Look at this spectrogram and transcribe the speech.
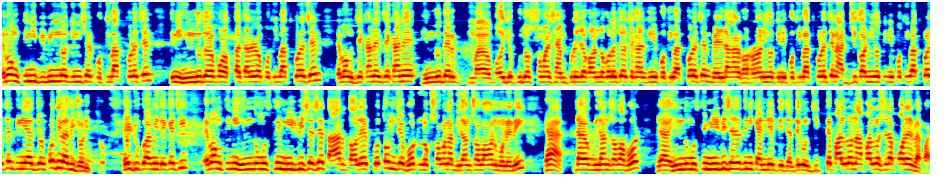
এবং তিনি বিভিন্ন জিনিসের প্রতিবাদ করেছেন, তিনি হিন্দুদের ওপর অত্যাচারেরও প্রতিবাদ করেছেন এবং যেখানে যেখানে হিন্দুদের ওই যে পুজোর সময় শ্যামপুরে যে গন্ডগোল হয়েছিল, সেখানে তিনি প্রতিবাদ করেছেন, বেলডাঙ্গার ঘটনা নিয়েও তিনি প্রতিবাদ করেছেন আর্যিকর নিয়েও তিনি প্রতিবাদ করেছেন, তিনি একজন প্রতিবাদী চরিত্র। এইটুকু আমি দেখেছি এবং তিনি হিন্দু, মুসলিম নির্বিশেষে তার দলের প্রথম যে ভোট লোকসভা না বিধানসভা আমার মনে নেই। হ্যাঁ যাই হোক, বিধানসভা ভোট। হিন্দু, মুসলিম নির্বিশেষে তিনি ক্যান্ডিডেট দিয়েছেন। দেখুন, জিততে পারল, না পারল সেটা পরের ব্যাপার।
